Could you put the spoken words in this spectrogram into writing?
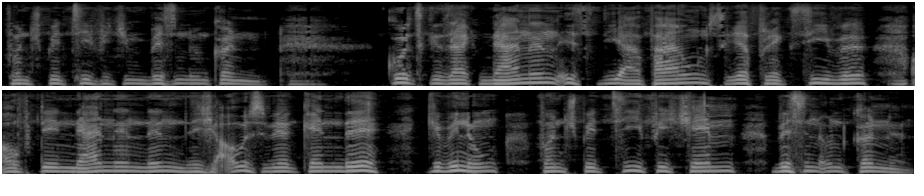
von spezifischem Wissen und Können. Kurz gesagt, Lernen ist die erfahrungsreflexive, auf den Lernenden sich auswirkende Gewinnung von spezifischem Wissen und Können.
